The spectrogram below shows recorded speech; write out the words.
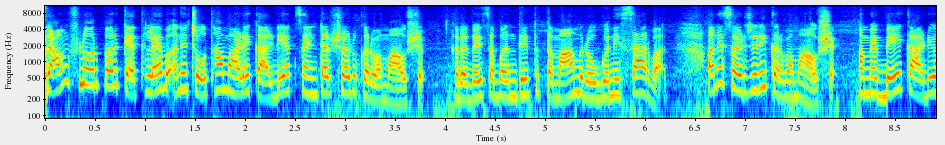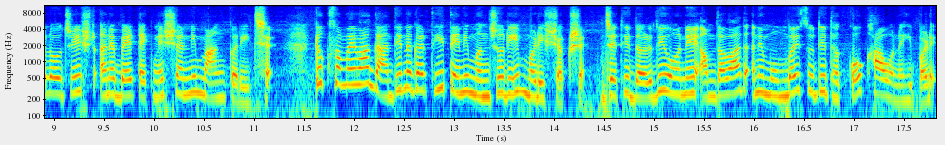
ગ્રાઉન્ડ ફ્લોર પર કેથલેબ અને ચોથા માળે કાર્ડિયાક સેન્ટર શરૂ કરવામાં આવશે. હૃદય સંબંધિત તમામ રોગોની સારવાર અને સર્જરી કરવામાં આવશે. અમે બે કાર્ડિયોલોજિસ્ટ અને બે ટેકનિશિયનની માંગ કરી છે. ટૂંક સમયમાં ગાંધીનગરથી તેની મંજૂરી મળી શકશે, જેથી દર્દીઓને અમદાવાદ અને મુંબઈ સુધી ધક્કો ખાવો નહીં પડે.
